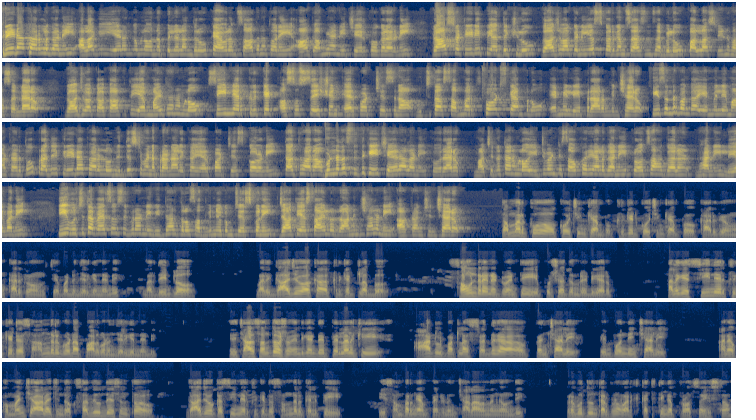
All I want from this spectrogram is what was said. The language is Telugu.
క్రీడాకారులు కానీ అలాగే ఏ రంగంలో ఉన్న పిల్లలందరూ కేవలం సాధనతోనే ఆ గమ్యాన్ని చేరుకోగలరని రాష్ట్ర టీడీపీ అధ్యక్షులు గాజువాక నియోజకవర్గం శాసనసభ్యులు పల్లా శ్రీనివాస్ అన్నారు. గాజువాక కాకతీయ మైదానంలో సీనియర్ క్రికెట్ అసోసియేషన్ ఏర్పాటు చేసిన ఉచిత సమ్మర్ స్పోర్ట్స్ క్యాంపును ఎమ్మెల్యే ప్రారంభించారు. ఈ సందర్భంగా ఎమ్మెల్యే మాట్లాడుతూ ప్రతి క్రీడాకారులు నిర్దిష్టమైన ప్రణాళిక ఏర్పాటు చేసుకోవాలని తద్వారా ఉన్నత స్థితికి చేరాలని కోరారు. మా చిన్నతనంలో ఇటువంటి సౌకర్యాలు గాని ప్రోత్సాహకాలు గాని లేవని ఈ ఉచిత వేసవి శిబిరాన్ని విద్యార్థులు సద్వినియోగం చేసుకుని జాతీయ స్థాయిలో రాణించాలని ఆకాంక్షించారు. సమ్మర్ కో coaching camp cricket coaching camp కార్యక్రమం కార్యక్రమం చేపట్టడం జరిగిందండి. మరి దీంట్లో మరి గాజువాక క్రికెట్ క్లబ్ ఫౌండర్ అయినటువంటి పురుషోత్తం రెడ్డి గారు అలాగే సీనియర్ క్రికెటర్స్ అందరూ కూడా పాల్గొనడం జరిగిందండి. ఇది చాలా సంతోషం. ఎందుకంటే పిల్లలకి ఆటల పట్ల శ్రద్ధగా పెంచాలి పెంపొందించాలి అనే ఒక మంచి ఆలోచనతో ఒక సది ఉద్దేశంతో గాజోక సీనియర్ క్రికెటర్స్ అందరూ కలిపి ఈ సంపర్క క్యాంప్ పెట్టడం చాలా ఆనందంగా ఉంది. ప్రభుత్వం తరఫున వారికి ఖచ్చితంగా ప్రోత్సహిస్తాం.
